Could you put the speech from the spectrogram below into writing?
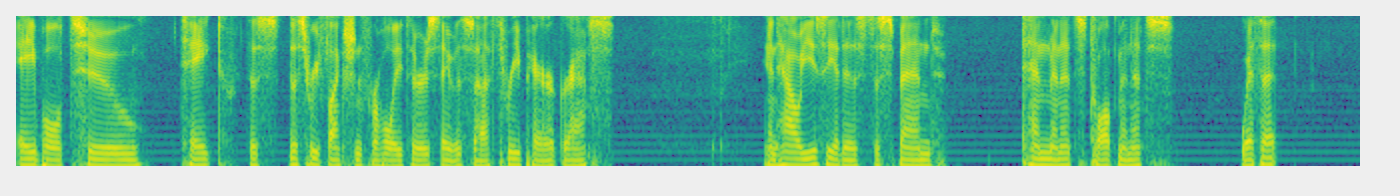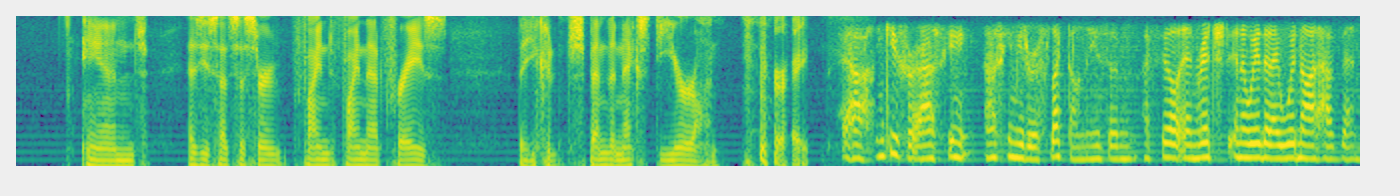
able to take this this reflection for Holy Thursday with uh, three paragraphs, and how easy it is to spend ten minutes, twelve minutes with it, and as you said, sister, find find that phrase that you could spend the next year on, right? Yeah, thank you for asking asking me to reflect on these. and I feel enriched in a way that I would not have been.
